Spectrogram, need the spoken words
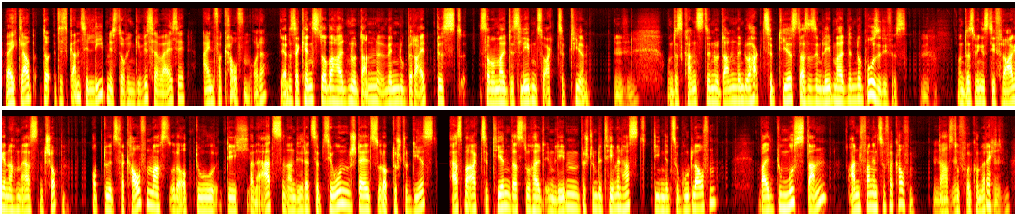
Weil ich glaube, das ganze Leben ist doch in gewisser Weise ein Verkaufen, oder? Ja, das erkennst du aber halt nur dann, wenn du bereit bist, sagen wir mal, das Leben zu akzeptieren. Mhm. Und das kannst du nur dann, wenn du akzeptierst, dass es im Leben halt nicht nur positiv ist. Mhm. Und deswegen ist die Frage nach dem ersten Job, ob du jetzt Verkaufen machst oder ob du dich an Ärzten an die Rezeption stellst oder ob du studierst, erstmal akzeptieren, dass du halt im Leben bestimmte Themen hast, die nicht so gut laufen, weil du musst dann anfangen zu verkaufen. Da hast du mhm. vollkommen recht. Mhm.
